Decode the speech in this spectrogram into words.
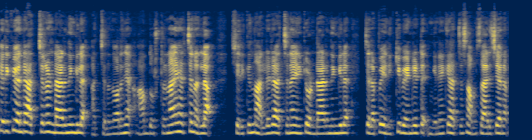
ശരിക്കും എന്റെ അച്ഛനുണ്ടായിരുന്നെങ്കിൽ അച്ഛനെന്ന് പറഞ്ഞാൽ ആ ദുഷ്ടനായ അച്ഛനല്ല. ശരിക്കും നല്ലൊരു അച്ഛനെ എനിക്ക് ഉണ്ടായിരുന്നെങ്കിൽ ചിലപ്പോൾ എനിക്ക് വേണ്ടിയിട്ട് ഇങ്ങനെയൊക്കെ അച്ഛൻ സംസാരിച്ചാലും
